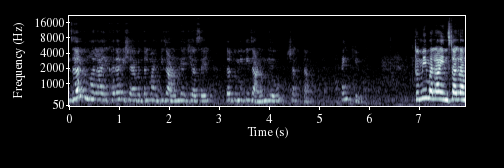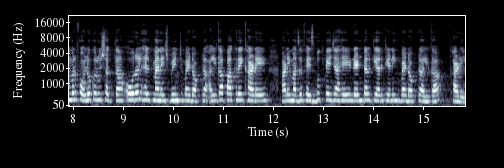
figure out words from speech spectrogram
जर तुम्हाला एखाद्या विषयाबद्दल माहिती जाणून घ्यायची असेल तर तुम्ही ती जाणून घेऊ शकता. थँक्यू तुम्ही मला इंस्टाग्रामवर फॉलो करू शकता. Oral health management by doctor Alka Pakhare Khade आणि माझं फेसबुक पेज आहे dental care clinic by doctor Alka Khade.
